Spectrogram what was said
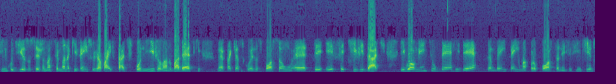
cinco dias, ou seja, na semana que vem, isso já vai estar disponível lá no Badesc, né, para que as coisas possam é, ter efetividade. Igualmente, o BRDE também tem uma proposta nesse sentido.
